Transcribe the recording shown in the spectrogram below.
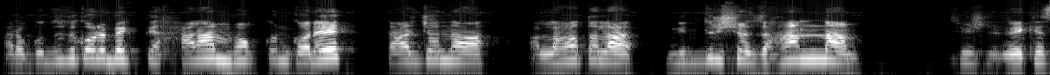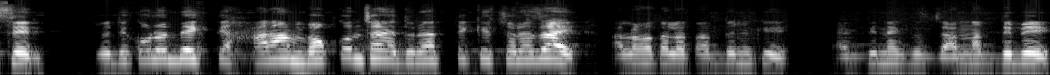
আর যদি কোনো ব্যক্তি হারাম ভক্ষণ করে তার জন্য আল্লাহ তালা নির্দিষ্ট জাহান্নাম সৃষ্টি রেখেছেন। যদি কোনো ব্যক্তি হারাম ভক্ষণ ছাড়া দুনিয়ার থেকে চলে যায় আল্লাহ তালা তার জন্য কি একদিন একদিন জান্নাত দেবে?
